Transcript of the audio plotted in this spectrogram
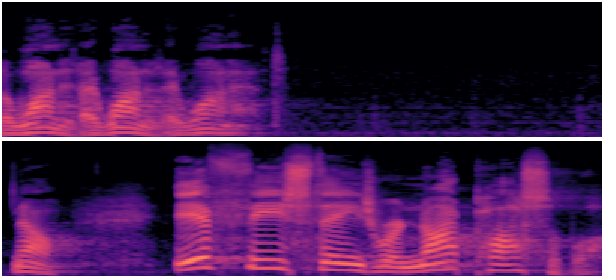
I want it, I want it, I want it. Now, if these things were not possible,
